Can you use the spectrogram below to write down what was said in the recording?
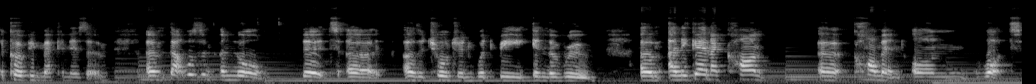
a coping mechanism. Um, that wasn't a norm that uh, other children would be in the room. Um, and again, I can't uh, comment on what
